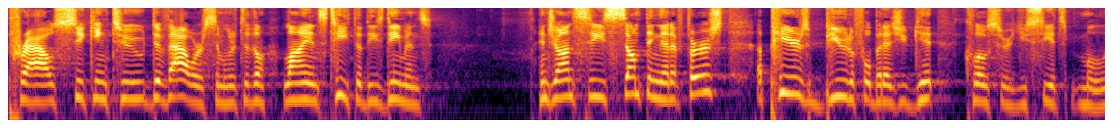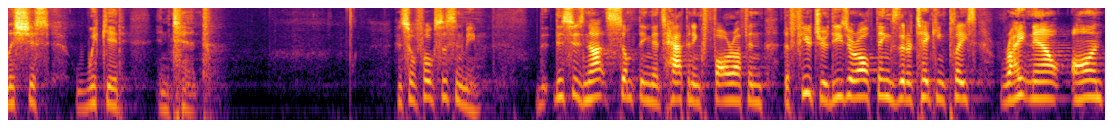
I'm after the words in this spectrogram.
prowls, seeking to devour, similar to the lion's teeth of these demons. And John sees something that at first appears beautiful, but as you get closer, you see its malicious, wicked intent. And so, folks, listen to me. This is not something that's happening far off in the future. These are all things that are taking place right now on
